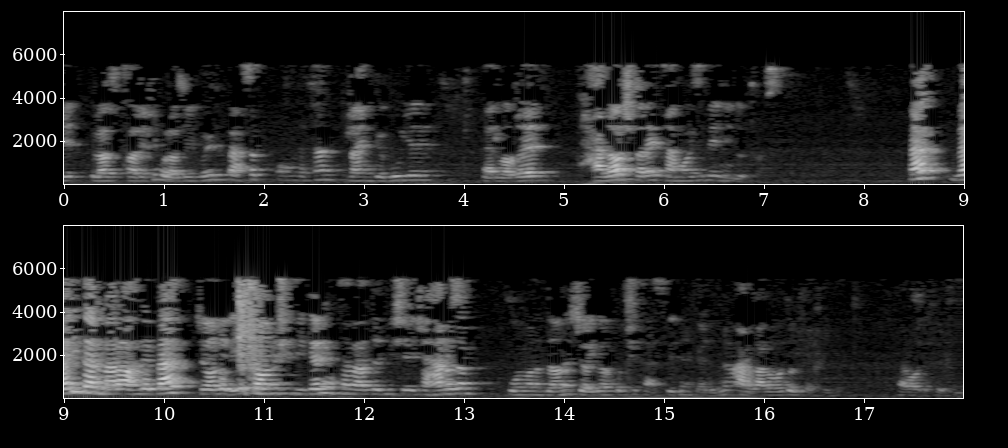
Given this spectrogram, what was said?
یه کلاس تاریخی مراجعه کنید بحثا عمدتا رنگ بوی در واقع تلاش برای تمایز بین این دو تاست ولی در مراحل بعد جالب یه دانش دیگری متولد میشه که هنوزم به عنوان دانش جایگاه خودش تثبیت نکرده. اینم ارقلوات الفقهی مواد فقهی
